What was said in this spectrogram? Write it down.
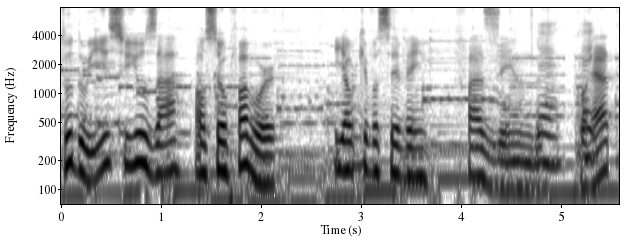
tudo isso e usar ao seu favor. E é o que você vem fazendo, é. correto?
